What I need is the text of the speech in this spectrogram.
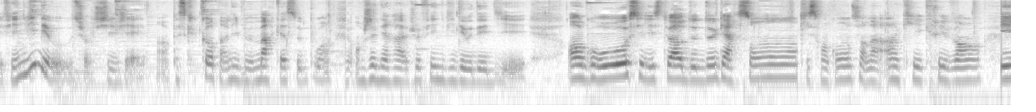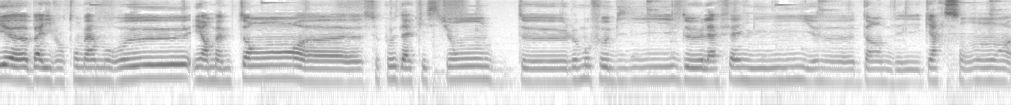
J'ai fait une vidéo sur le sujet, hein, parce que quand un livre me marque à ce point, en général, je fais une vidéo dédiée. En gros, c'est l'histoire de deux garçons qui se rencontrent, il y en a un qui est écrivain, et euh, bah, ils vont tomber amoureux, et en même temps euh, se pose la question de l'homophobie, de la famille euh, d'un des garçons.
